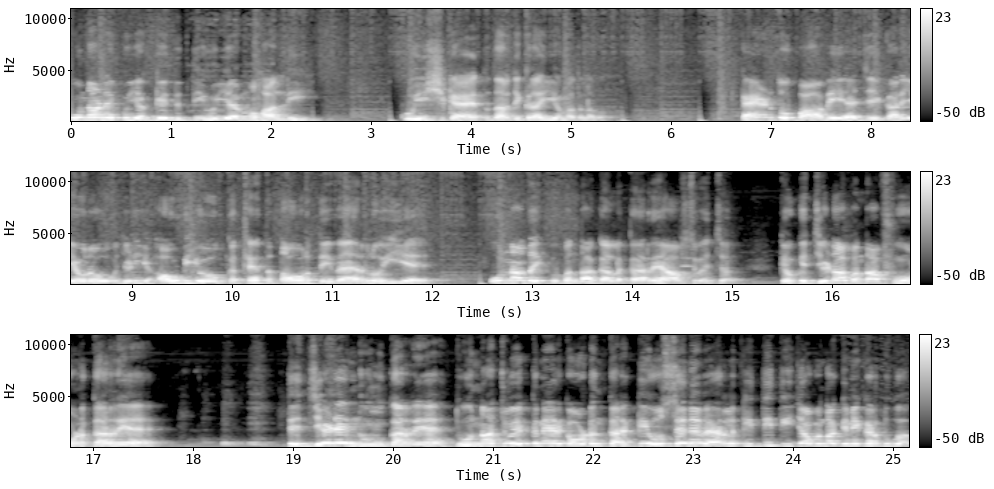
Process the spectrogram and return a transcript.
ਉਹਨਾਂ ਨੇ ਕੋਈ ਅੱਗੇ ਦਿੱਤੀ ਹੋਈ ਹੈ ਮੁਹਾਲੀ। ਕੋਈ ਸ਼ਿਕਾਇਤ ਦਰਜ ਕਰਾਈ ਹੈ ਮਤਲਬ। ਕਹਿਣ ਤੋਂ ਭਾਵ ਇਹ ਹੈ, ਜੇਕਰ ਇਹ ਉਹ ਜਿਹੜੀ ਆਡੀਓ ਕਥਿਤ ਤੌਰ ਤੇ ਵਾਇਰਲ ਹੋਈ ਹੈ, ਉਹਨਾਂ ਦਾ ਇੱਕ ਬੰਦਾ ਗੱਲ ਕਰ ਰਿਹਾ ਆਪਸ ਵਿੱਚ, ਕਿਉਂਕਿ ਜਿਹੜਾ ਬੰਦਾ ਫੋਨ ਕਰ ਰਿਹਾ ਹੈ ਤੇ ਜਿਹੜੇ ਨੂੰ ਕਰ ਰਿਹਾ ਹੈ, ਦੋਨਾਂ ਚੋਂ ਇੱਕ ਨੇ ਰਿਕਾਰਡਿੰਗ ਕਰਕੇ ਉਸੇ ਨੇ ਵਾਇਰਲ ਕੀਤੀ, ਤੀਜਾ ਬੰਦਾ ਕਿਵੇਂ ਕਰ ਦੂਗਾ?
